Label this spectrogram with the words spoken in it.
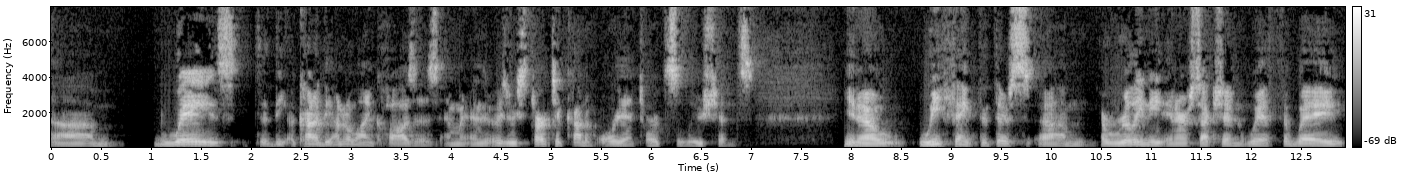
um, ways to the kind of the underlying causes, and, and as we start to kind of orient towards solutions, you know, we think that there's um, a really neat intersection with the way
